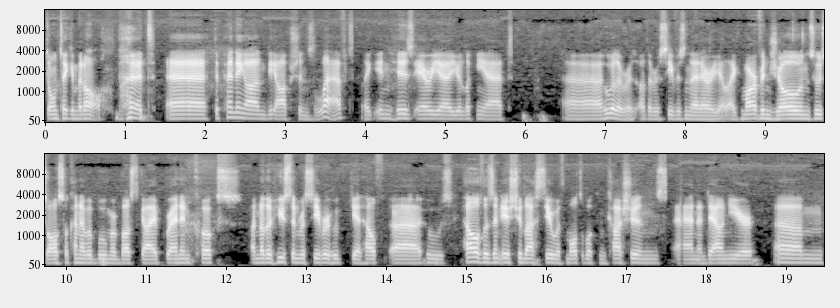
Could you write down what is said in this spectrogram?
don't take him at all. But uh, depending on the options left, like in his area, you're looking at uh, who are the other receivers in that area? Like Marvin Jones, who's also kind of a boomer bust guy. Brandin Cooks, another Houston receiver who get health, uh, whose health is an issue last year with multiple concussions and a down year. Um,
